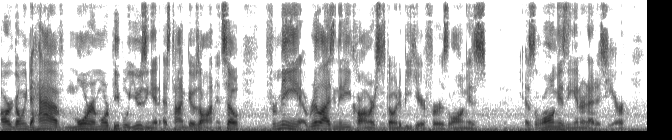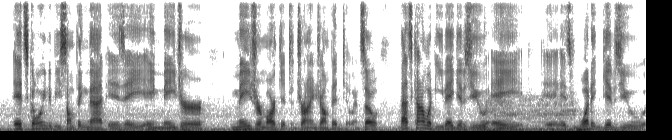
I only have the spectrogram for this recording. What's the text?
are going to have more and more people using it as time goes on. And so for me, realizing that e-commerce is going to be here for as long as as long as the internet is here, it's going to be something that is a, a major major market to try and jump into. And so that's kind of what eBay gives you a it's what it gives you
